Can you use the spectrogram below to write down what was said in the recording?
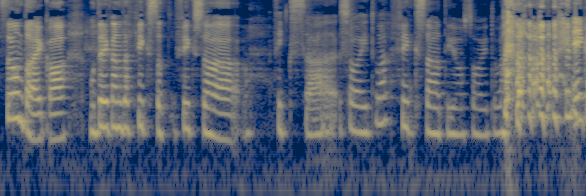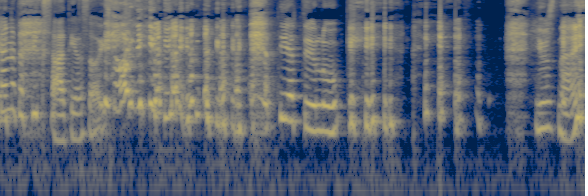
se on taikaa, mutta ei kannata fiksa, fiksaa... Fiksaa soitua. Fiksaatiosoitua. ei kannata fiksaatiosoitua. niin, Tiettyyn luukkiin. Just näin.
